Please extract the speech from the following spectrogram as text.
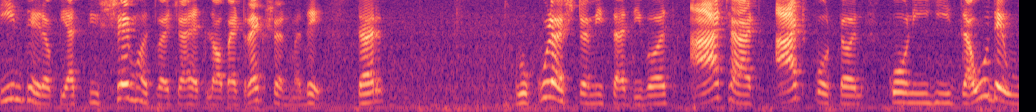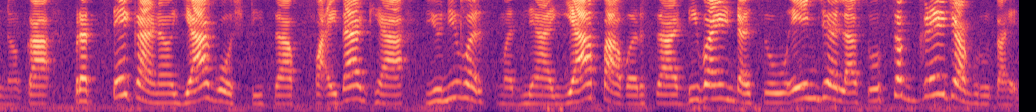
तीन थेरपी अतिशय महत्त्वाच्या आहेत. लॉ ऑफ अट्रॅक्शनमध्ये तर गोकुळ अष्टमीचा दिवस आठ आठ आठ पोटल कोणीही जाऊ देऊ नका. प्रत्येकानं या गोष्टीचा फायदा घ्या. युनिवर्समधल्या या पावरचा डिवाइंड असो एंजल असो सगळे जागृत आहेत.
